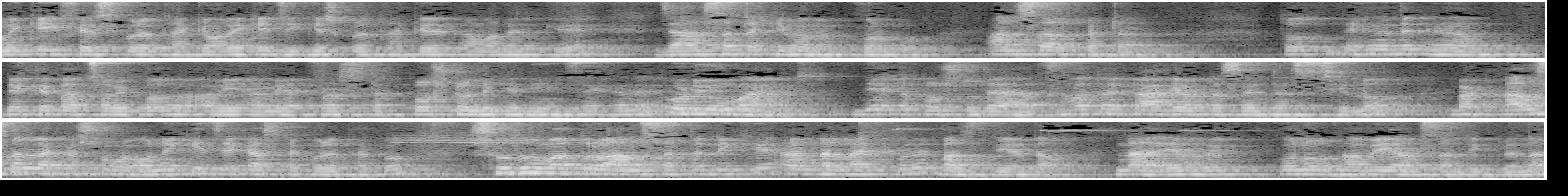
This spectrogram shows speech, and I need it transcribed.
অনেকেই ফেস করে থাকে, অনেকেই জিজ্ঞেস করে থাকে আমাদেরকে যে আনসারটা কীভাবে করব? আনসার প্যাটার্ন তো এখানে দেখতে পাচ্ছ, আমি আমি আমি first একটা প্রশ্ন লিখে নিয়েছি এখানে ওডিও মাইন্ড দিয়ে একটা প্রশ্ন দেওয়া আছে। হয়তো একটা আগে একটা সেন্টেন্স ছিল বাট আনসার লেখার সময় অনেকেই যে কাজটা করে থাকো, শুধুমাত্র আনসারটা লিখে আন্ডারলাইন করে বাস দিয়ে দাও। না, এভাবে কোনোভাবেই আনসার লিখবে না।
